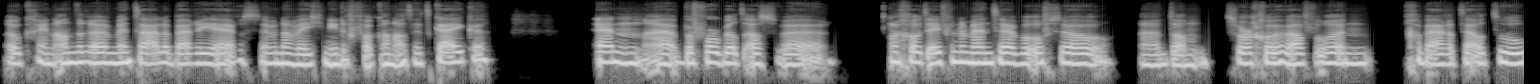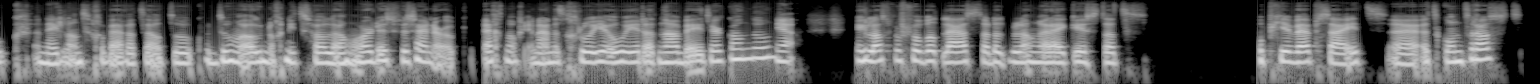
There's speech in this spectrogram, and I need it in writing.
ook geen andere mentale barrières. En dan weet je in ieder geval kan altijd kijken. En uh, bijvoorbeeld als we een groot evenement hebben of zo, uh, dan zorgen we wel voor een gebarentaaltolk, een Nederlandse gebarentaaltolk. Dat doen we ook nog niet zo lang hoor. Dus we zijn er ook echt nog in aan het groeien hoe je dat nou beter kan doen. Ja. Ik las bijvoorbeeld laatst dat het belangrijk is dat op je website uh, het contrast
